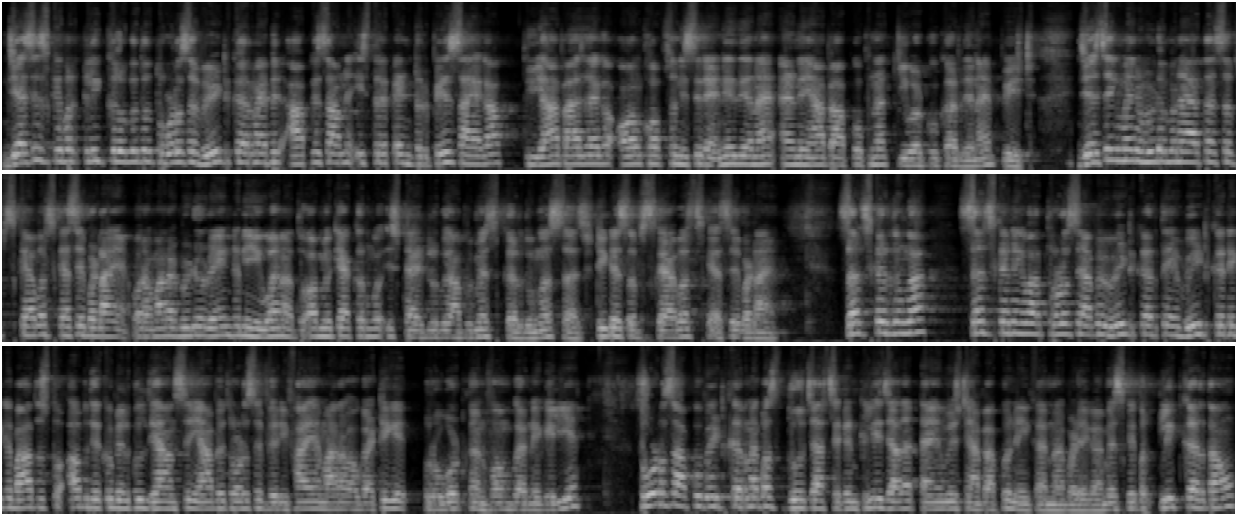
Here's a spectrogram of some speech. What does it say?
जैसे इसके ऊपर क्लिक करोगे तो थोड़ा सा वेट करना है, फिर आपके सामने इस तरह का इंटरफेस आएगा तो यहाँ पे आ जाएगा ऑल का ऑप्शन इसे रहने देना है एंड यहाँ पे आपको अपना कीवर्ड को कर देना है पेस्ट जैसे कि मैंने वीडियो बनाया था सब्सक्राइबर्स कैसे बढ़ाएँ, और हमारा वीडियो रैंक नहीं हुआ ना तो अब मैं क्या करूँगा, इस टाइटल को यहाँ पे मैं कर दूँगा सर्च ठीक है सब्सक्राइबर्स कैसे बढ़ाएँ? सर्च कर दूँगा. सर्च करने के बाद थोड़ा सा यहाँ पे वेट करते हैं. वेट करने के बाद दोस्तों अब देखो, बिल्कुल ध्यान से यहाँ पे थोड़ा सा वेरीफाई हमारा होगा, ठीक है? रोबोट कंफर्म करने के लिए. थोड़ा सा आपको वेट करना बस दो चार सेकंड के लिए, ज़्यादा टाइम वेस्ट यहाँ पे आपको नहीं करना पड़ेगा। मैं इसके ऊपर क्लिक करता हूँ।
